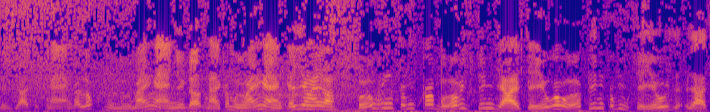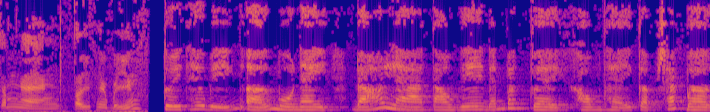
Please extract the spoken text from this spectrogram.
thì vài chục ngàn, có lúc thì mười mấy ngàn, như đợt này có mười mấy ngàn cái chứ mấy đâu. Bữa cũng, cũng có bữa kiếm vài triệu, có bữa kiếm cũng triệu, vài trăm ngàn, tùy theo biển. Tùy theo biển ở mùa này, đó là tàu ghe đánh bắt về không thể cập sát bờ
